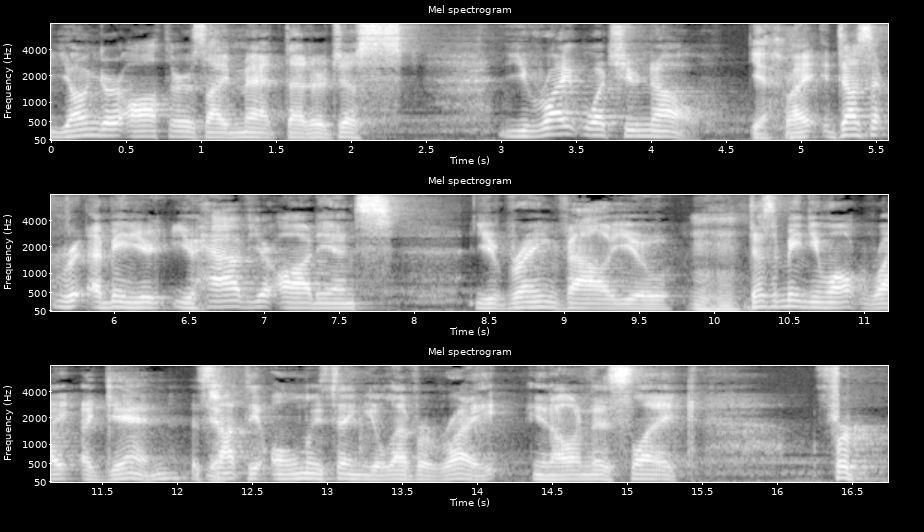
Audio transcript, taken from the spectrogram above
younger authors I met that are just, you write what you know, Yeah. right? It doesn't. I mean, you you have your audience. You bring value. Doesn't mean you won't write again. It's Yeah. not the only thing you'll ever write, you know. And it's like, for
